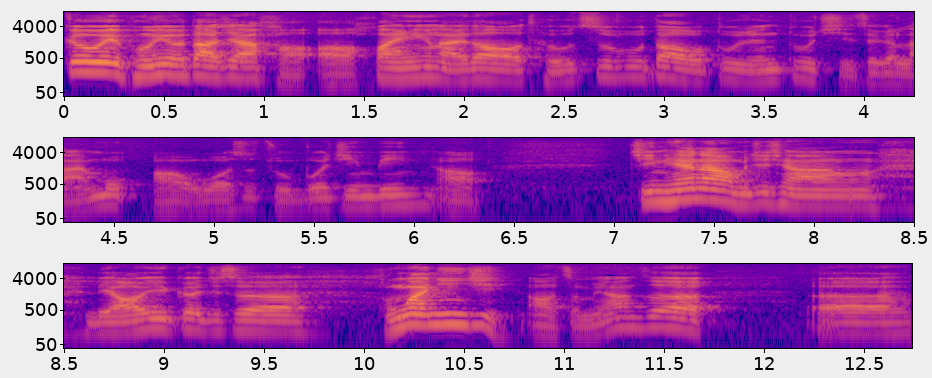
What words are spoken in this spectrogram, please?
各位朋友，大家好啊！欢迎来到“投资悟道，渡人渡己”这个栏目啊！我是主播金兵啊。今天呢，我们就想聊一个，就是宏观经济啊，怎么样子呃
